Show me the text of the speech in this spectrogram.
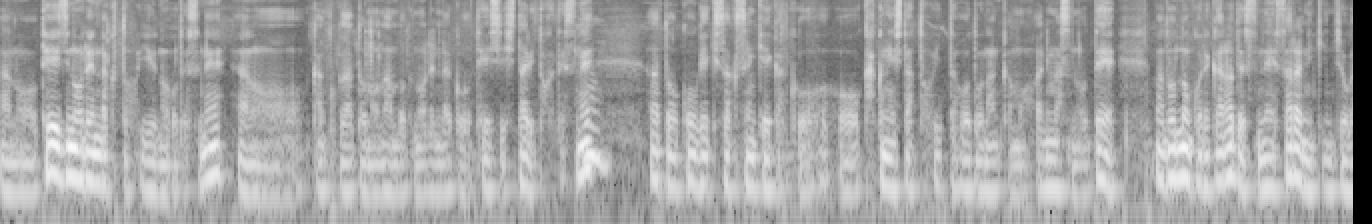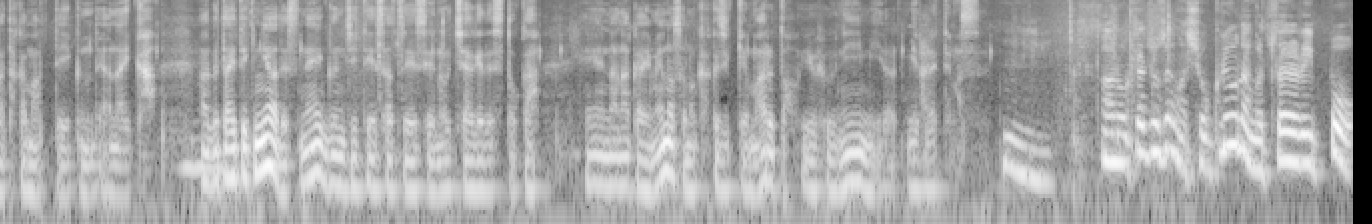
あの定時の連絡というのをですねあの韓国側との南北の連絡を停止したりとかですね、うんあと攻撃作戦計画を確認したといった報道なんかもありますので、まあ、どんどんこれからですねさらに緊張が高まっていくのではないか、まあ、具体的にはですね軍事偵察衛星の打ち上げですとか、えー、7回目のその核実験もあるというふうに見られてます。あの北朝鮮は食糧難が伝えられる一方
